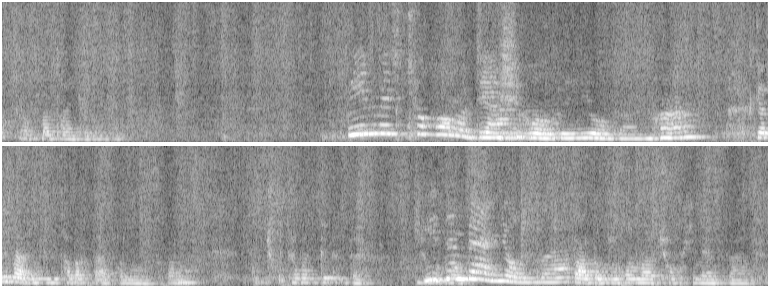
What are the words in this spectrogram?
Asla sanki oldu. Bilmiş çok olur Değişik oldu, iyi oldu ama. Getir bakayım bir tabak da yapalım sıkalım. Küçük tabak getir de. Yedim ben yolda. Tadımlık onlar çok yemez zaten.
